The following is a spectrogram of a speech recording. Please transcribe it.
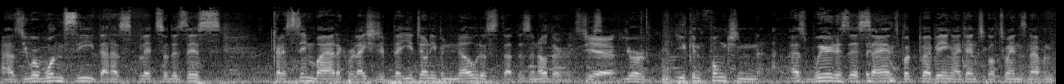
as you were one seed that has split. So there's this kind of symbiotic relationship that you don't even notice that there's another. It's just Yeah. you're you can function as weird as this sounds, but by being identical twins and having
